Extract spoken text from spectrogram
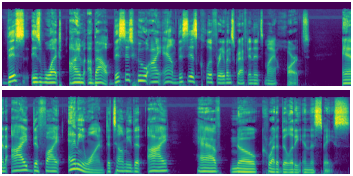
This is what I'm about. This is who I am. This is Cliff Ravenscraft, and it's my heart. And I defy anyone to tell me that I have no credibility in this space.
